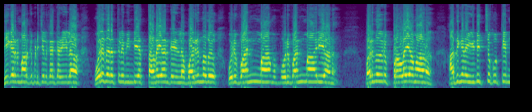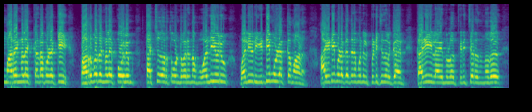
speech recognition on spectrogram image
ഭീകരന്മാർക്ക് പിടിച്ചു നിൽക്കാൻ കഴിയില്ല. ഒരു തരത്തിലും ഇന്ത്യയെ തടയാൻ കഴിയില്ല. വരുന്നത് ഒരു വൻമാ ഒരു വൻമാരിയാണ്. വരുന്നത് ഒരു പ്രളയമാണ്. അതിങ്ങനെ ഇടിച്ചു കുത്തി മരങ്ങളെ കടപുഴക്കി പർവതങ്ങളെ പോലും തച്ചു തീർത്തു കൊണ്ടുവരുന്ന വലിയൊരു വലിയൊരു ഇടിമുഴക്കമാണ്. ആ ഇടിമുഴക്കത്തിന് മുന്നിൽ പിടിച്ചു നിൽക്കാൻ കഴിയില്ല എന്നുള്ളത് തിരിച്ചറിയുന്നത്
